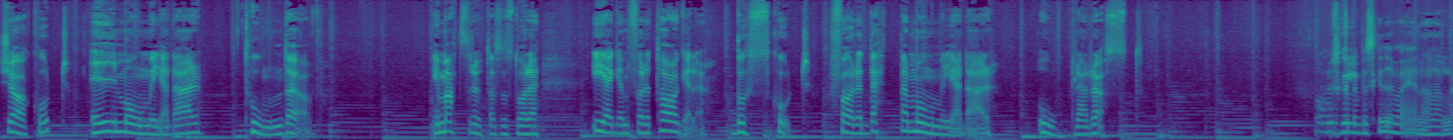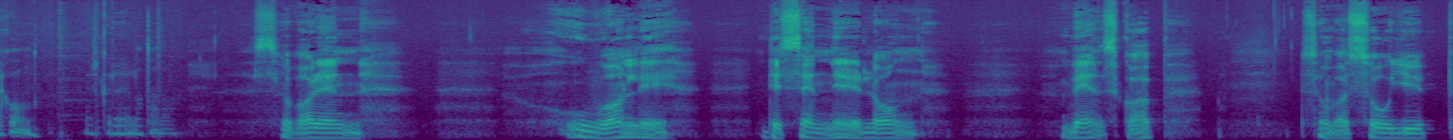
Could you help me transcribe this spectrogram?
körkort, ej mångmiljardär, tondöv. I Mats ruta så står det egenföretagare, busskort, före detta mångmiljardär, operaröst. Om du skulle beskriva er relation, hur skulle det låta då? Så var det en ovanlig decennier lång vänskap som var så djup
